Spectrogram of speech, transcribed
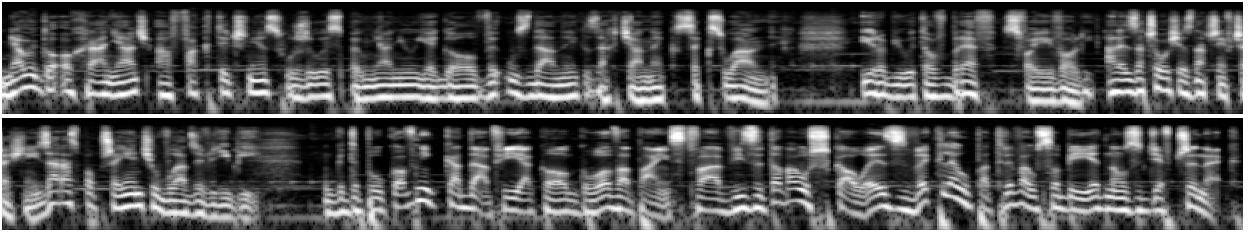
Miały go ochraniać, a faktycznie służyły spełnianiu jego wyuzdanych zachcianek seksualnych. I robiły to wbrew swojej woli. Ale zaczęło się znacznie wcześniej, zaraz po przejęciu władzy w Libii. Gdy pułkownik Kaddafi jako głowa państwa wizytował szkoły, zwykle upatrywał sobie jedną z dziewczynek.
